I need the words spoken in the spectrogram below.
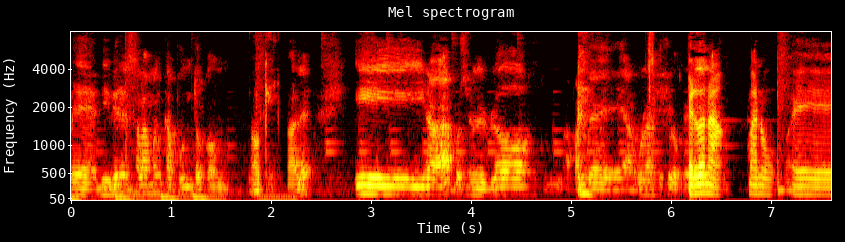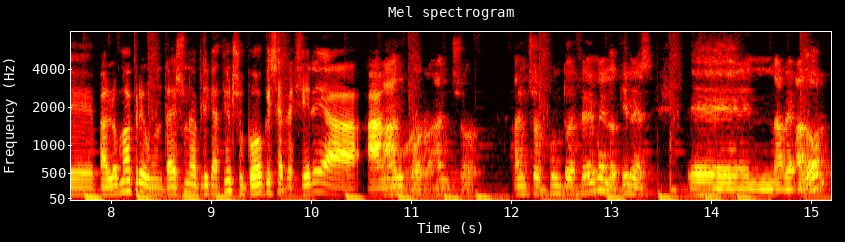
eh, vivirensalamanca.com, ok. ¿vale? Y nada, pues en el blog, aparte de algún artículo que... Perdona, Manu, eh, Paloma pregunta, ¿es una aplicación? Supongo que se refiere a, a Anchor, Anchor. Anchor.fm lo tienes en navegador,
